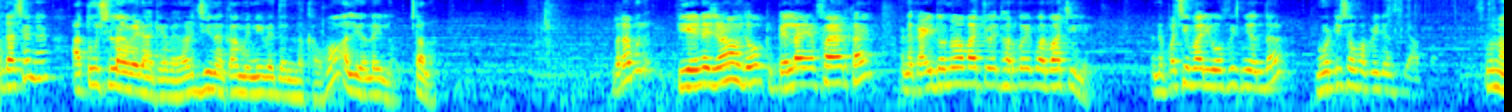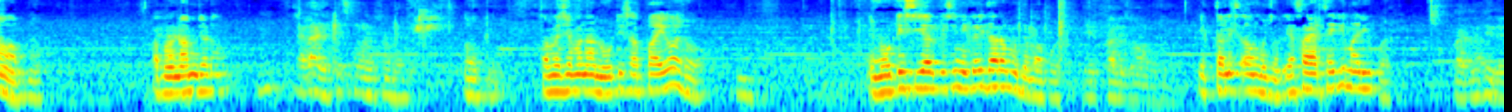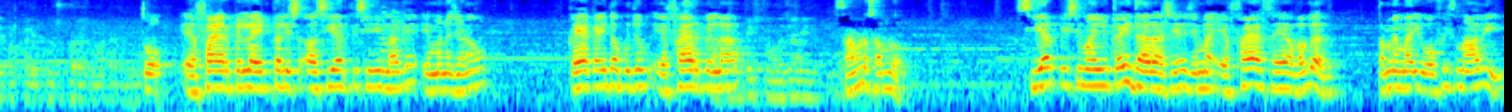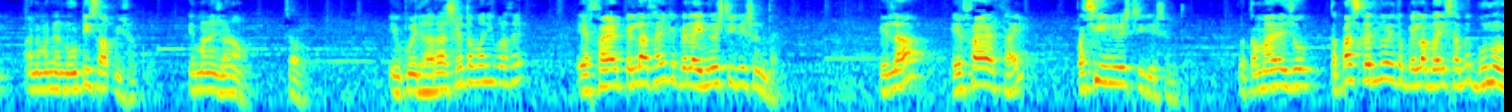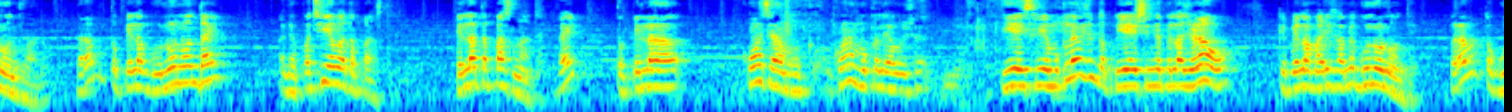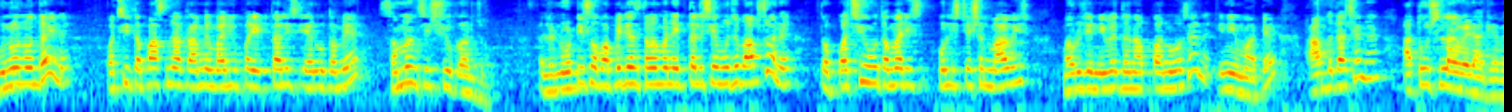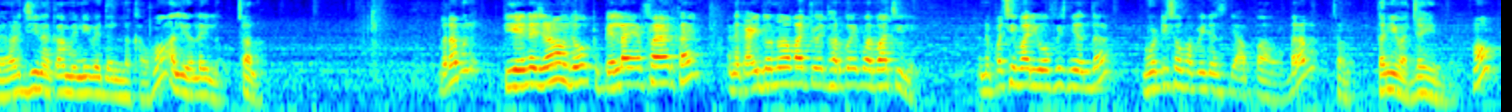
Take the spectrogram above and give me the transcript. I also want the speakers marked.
Speaker 1: બધા છે ને આ તુછલા વેડા કહેવાય. અરજીના કામે નિવેદન લખાવ. હો આલ્યો લઈ લો. ચાલો. બરાબર? પીએને જણાવજો કે પહેલા એફઆઈઆર થાય અને કાયદો ન વાંચ્યો હોય તો એકવાર વાંચી લે. અને પછી મારી ઓફિસની અંદર નોટિસ ઓફ અપીડન્સ આપવા. શું નામ આપનું? આપણું નામ જણાવો. ઓકે. તમે જે મને નોટિસ આપવા આવ્યા છો એ નોટિસ સીઆરપીસીની કઈ ધારા મુજબ આપો છો?
Speaker 2: એકતાલીસ
Speaker 1: અ મુજબ. એફઆઈઆર થઈ ગઈ મારી ઉપર? તો એફઆઈઆર પહેલા એકતાલીસ અ સીઆરપીસી ની લાગે એ મને જણાવો. કયા કાયદા મુજબ એફઆઈઆર પહેલા સાંભળો સાંભળો. સીઆરપીસીમાં એવી કઈ ધારા છે જેમાં એફઆઈઆર થયા વગર તમે મારી ઓફિસમાં આવી અને મને નોટિસ આપી શકો? એ મને જણાવો. ચાલો. એવી કોઈ ધારા છે તમારી પાસે? એફઆઈઆર પહેલાં થાય કે પહેલાં ઇન્વેસ્ટિગેશન થાય? પહેલા એફઆઈઆર થાય પછી ઇન્વેસ્ટિગેશન થાય? તો તમારે જો તપાસ કરવી હોય તો પહેલાં મારી સામે ગુનો નોંધવાનો. બરાબર? તો પહેલાં ગુનો નોંધાય અને પછી એમાં તપાસ થાય. પહેલાં તપાસ ના થાય રાઈટ તો પહેલાં કોણ છે આ કોણે મોકલ્યાવું છે? પીએસસીએ મોકલાવ્યું છે ને તો પીએસસીને પહેલાં જણાવો કે પહેલાં મારી સામે ગુનો નોંધે બરાબર? તો ગુનો નોંધાય ને પછી તપાસના કામે મારી ઉપર એકતાલીસ એનું તમે સમન્સ ઇસ્યુ કરજો. એટલે નોટિસ ઓફ અપીરિયન્સ તમે મને એકતાલીસ એ મુજબ આપશો ને તો પછી હું તમારી પોલીસ સ્ટેશનમાં આવીશ મારું જે નિવેદન આપવાનું હશે ને, એની માટે આ બધા છે ને, આ તુછલા વેડા કહેવાય. અરજીના કામે નિવેદન લખાવ. હો આલ્યો લઈ લો. ચાલો. બરાબર? પીએને જણાવજો કે પહેલા એફઆઈઆર થાય અને કાયદો ન વાંચ્યો હોય તો એકવાર વાંચી લે. અને પછી મારી ઓફિસની અંદર નોટિસ ઓફ અપીરન્સ આપવા આવો. બરાબર? ચાલો. ધન્યવાદ. જય હિન્દ. ભાઈ હો?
